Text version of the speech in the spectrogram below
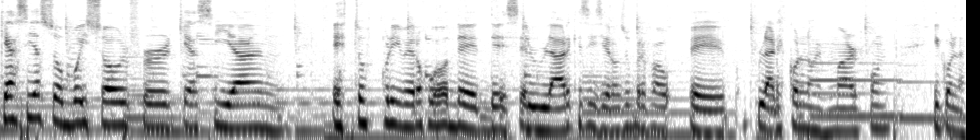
¿Qué hacía Subway Surfer? ¿Qué hacían estos primeros juegos de, celular que se hicieron súper eh, populares con los smartphones y con la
